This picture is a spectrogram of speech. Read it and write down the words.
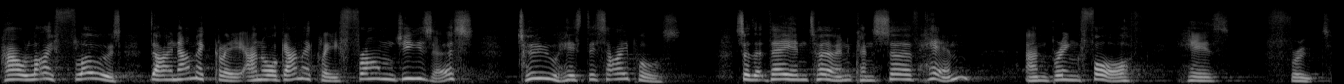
How life flows dynamically and organically from Jesus to his disciples, so that they in turn can serve him and bring forth his fruit.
